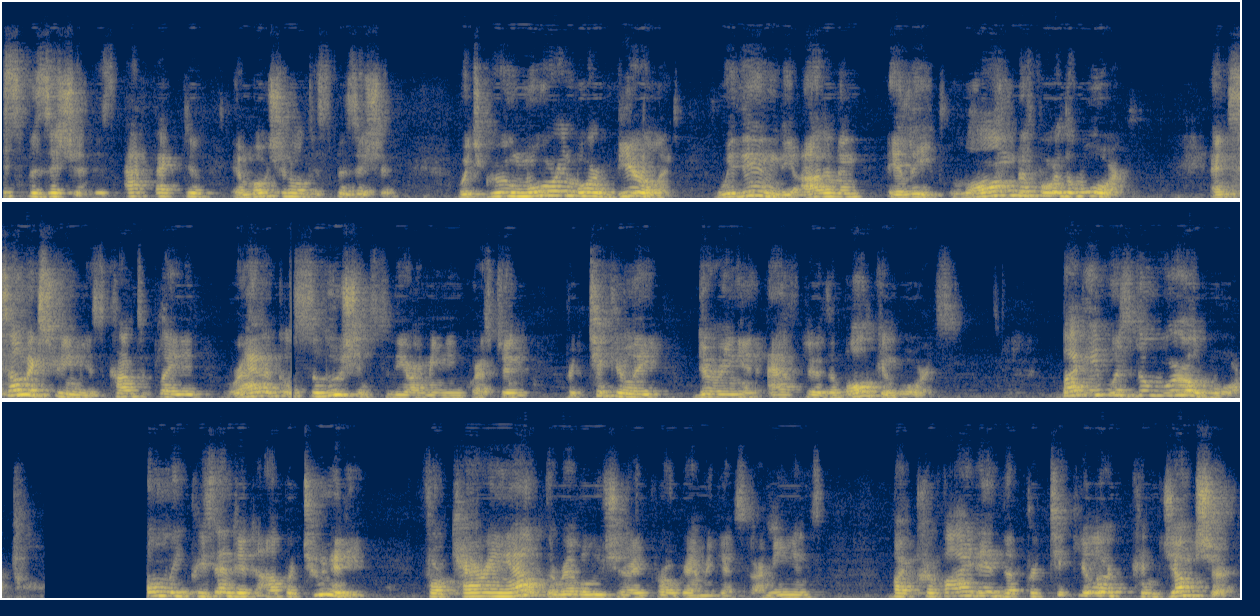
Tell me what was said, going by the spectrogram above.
disposition, this affective, emotional disposition, which grew more and more virulent within the Ottoman elite long before the war. And some extremists contemplated radical solutions to the Armenian question, particularly during and after the Balkan Wars. But it was the World War only presented opportunity for carrying out the revolutionary program against Armenians, but provided the particular conjuncture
